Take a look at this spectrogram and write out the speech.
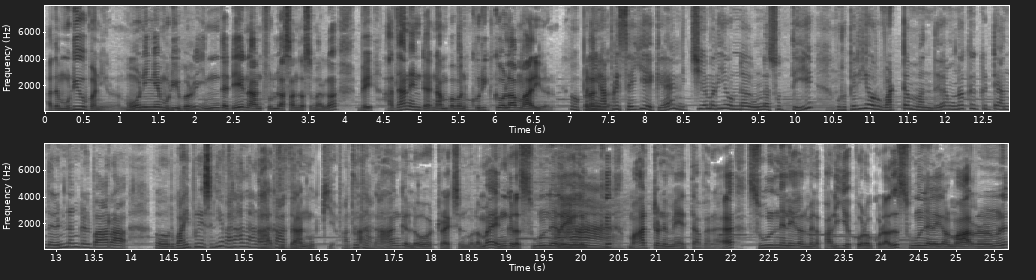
அதை முடிவு பண்ணிடணும். மார்னிங்கே முடிவு பண்ணி இந்த டே நான் ஃபுல்லாக சந்தோஷமாக இருக்கேன். வே அதான் என் நம்பர் ஒன் குறிக்கோளாக மாறிடணும். இப்போ அப்படி செய்யக்க நிச்சயமறிய உன்னை உன்னை சுற்றி ஒரு பெரிய ஒரு வட்டம் வந்து உனக்கு கிட்ட அந்த எண்ணங்கள் வாரா ஒரு வைப்ரேஷனே வராத அளவுக்கு அதுதான் முக்கியம். அதுதான். நாங்க லோ அட்ராக்ஷன் மூலமா எங்களோட சூழ்நிலைகளுக்கு மாற்றணுமே தவிர சூழ்நிலைகள் மேல பழிய போடக்கூடாது சூழ்நிலைகள் மாறணும்னு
